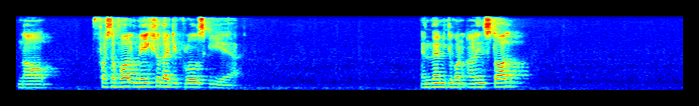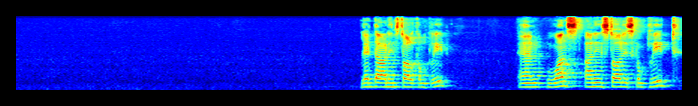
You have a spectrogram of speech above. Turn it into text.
Now, first of all, make sure that you close EA app. and then click on uninstall. Let the uninstall complete. And once uninstall is complete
